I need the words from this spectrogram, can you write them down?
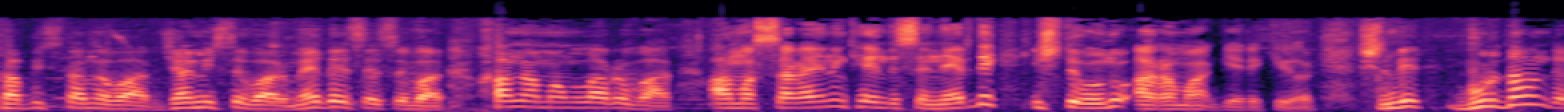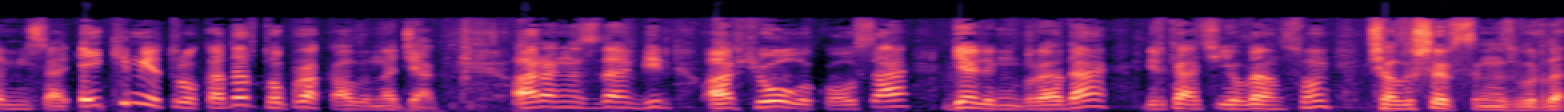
kabristanı var, camisi var, medresesi var, hanamamları var. Ama sarayın kendisi nerede? İşte onu aramak gerekiyor. Şimdi buradan da misal 2 metre kadar toprak alınacak. Aranızda bir arkeolog olsa gelin burada birkaç yıldan sonra çalışırsınız burada.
